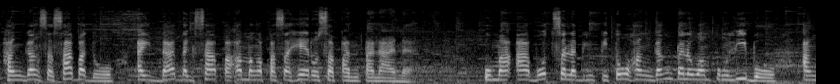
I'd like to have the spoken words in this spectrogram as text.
hanggang sa Sabado ay dadagsa pa ang mga pasahero sa pantalan. Umaabot sa 17 hanggang 20,000 ang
